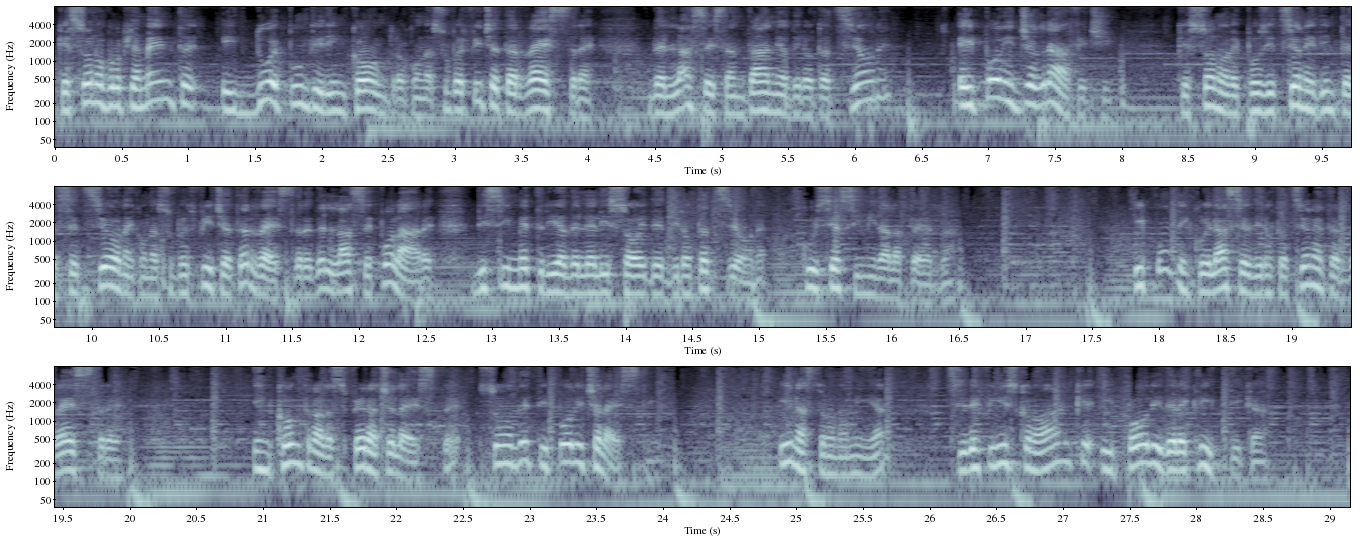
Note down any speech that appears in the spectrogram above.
che sono propriamente i due punti di incontro con la superficie terrestre dell'asse istantaneo di rotazione, e i poli geografici, che sono le posizioni di intersezione con la superficie terrestre dell'asse polare di simmetria dell'ellissoide di rotazione, cui si assimila la Terra. I punti in cui l'asse di rotazione terrestre incontra la sfera celeste sono detti poli celesti. In astronomia si definiscono anche i poli dell'eclittica,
